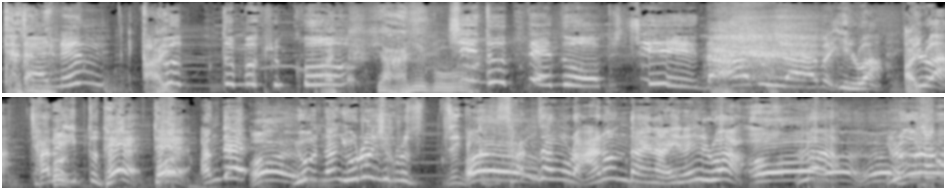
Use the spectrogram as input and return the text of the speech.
대장님. 나는 아이. 그것도 모르고 아, 그게 아니고. 시도 때도 없이 나불 나불 일로 와. 일로 와 자네 어. 입도 돼 돼 안돼 어이. 요난 요런 식으로 그 상상으로 안 온다 이 나이는 일로 와 일로 와 일로 오라고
